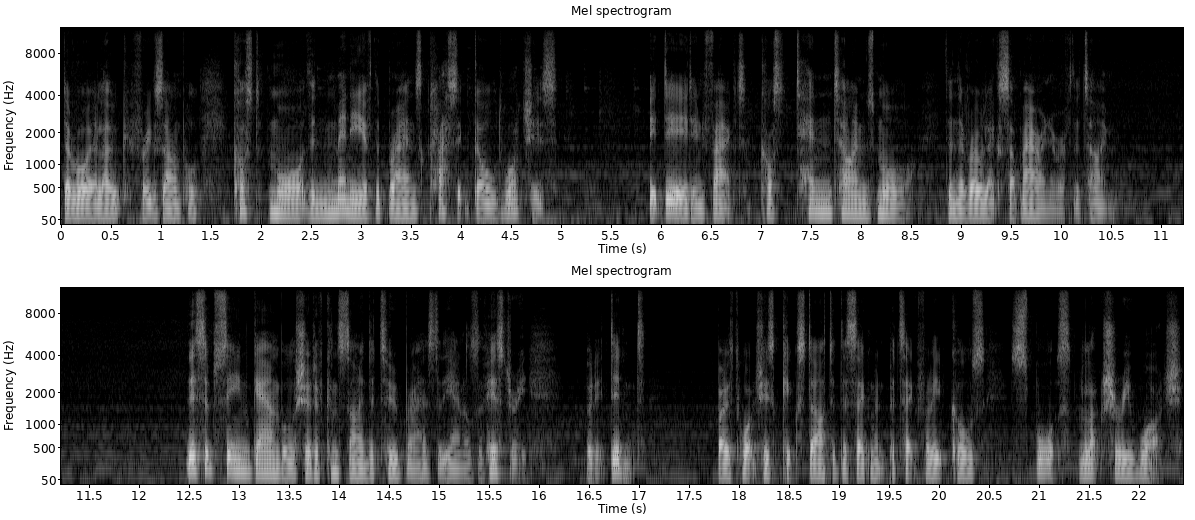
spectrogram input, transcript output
The Royal Oak, for example, cost more than many of the brand's classic gold watches. It did, in fact, cost 10 times more than the Rolex Submariner of the time. This obscene gamble should have consigned the two brands to the annals of history, but it didn't. Both watches kick-started the segment Patek Philippe calls sports luxury watch,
